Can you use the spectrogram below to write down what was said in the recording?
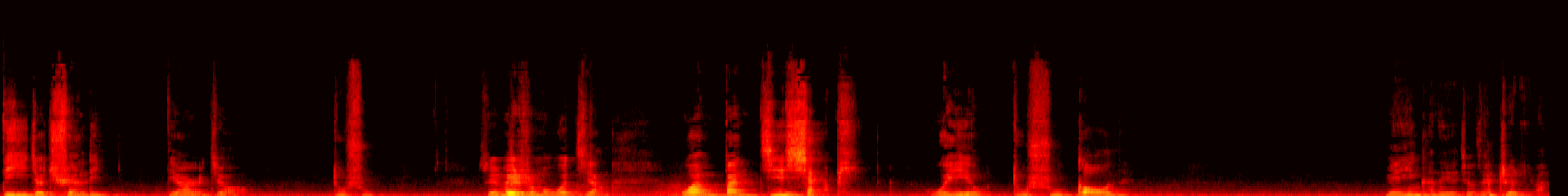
第一叫权力，第二叫读书。所以为什么我讲万般皆下品，唯有读书高呢？原因可能也就在这里吧。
